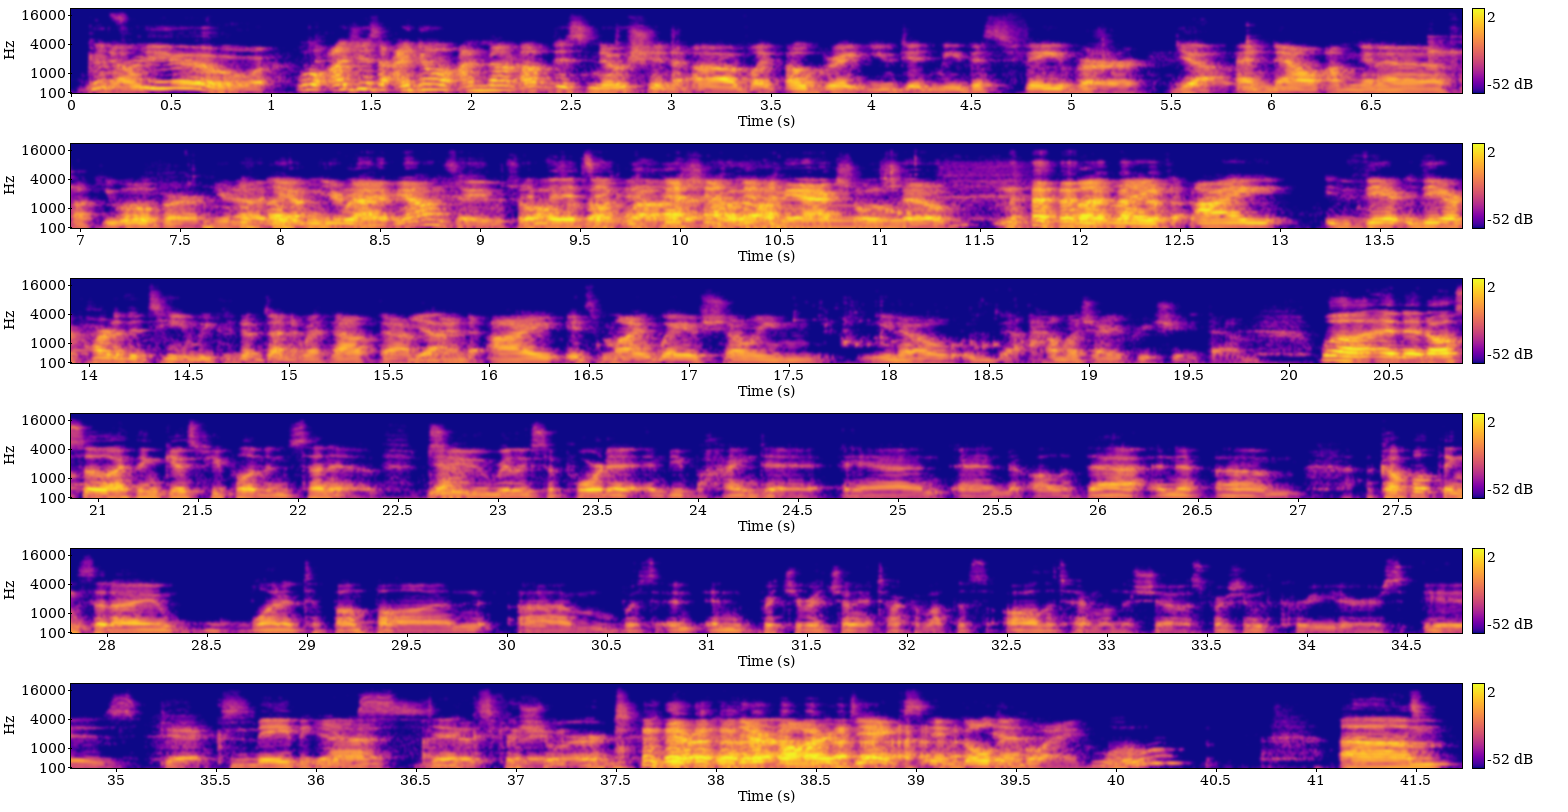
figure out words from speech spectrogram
Good you know- for you. Well, I just I don't I'm not of this notion of like oh great you did me this favor Yeah. and now I'm gonna fuck you over. You're not. Like, you're right. not a Beyonce, which we'll I'm also talk take about that. on the- on the actual show. but like I they're they're part of the team. We couldn't have done it without them. Yeah. And I it's my way of showing you know how much I appreciate them. Well, and it also I think gives people an incentive Yeah. to really support it and be behind it and and all of that. And um, a couple of things that I wanted to bump on um, was and, and Richie Rich and I talk about this all the time on the show, especially with creators, is Dicks. maybe yes, Yes. Dicks for sure. There there are dicks in Golden yeah. Boy. Whoop. Um,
